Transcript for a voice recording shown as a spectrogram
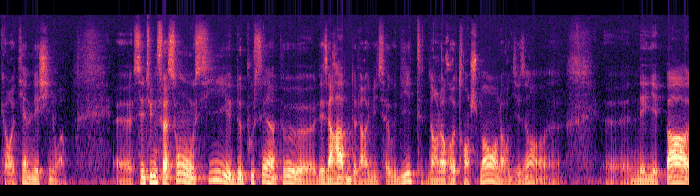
que retiennent les Chinois. Euh, c'est une façon aussi de pousser un peu euh, les Arabes de l'Arabie saoudite dans leur retranchement en leur disant n'ayez pas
